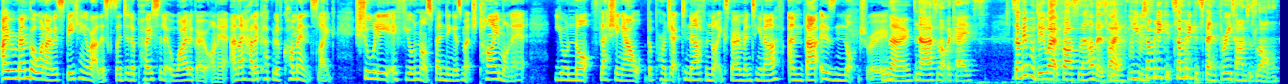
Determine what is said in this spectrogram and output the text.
I remember when I was speaking about this because I did a post a little while ago on it and I had a couple of comments like, surely if you're not spending as much time on it, you're not fleshing out the project enough and not experimenting enough. And that is not true. no. No, that's not the case. Some people do work faster than others. Like Yeah. you, somebody could somebody could spend three times as long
